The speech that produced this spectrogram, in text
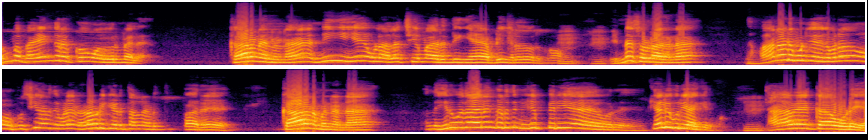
ரொம்ப பயங்கர கோவம் இவர் மேல. காரணம் என்னன்னா நீங்க ஏன் இவ்வளவு அலட்சியமா இருந்தீங்க அப்படிங்கறதும் இருக்கும். என்ன சொல்றாங்கன்னா இந்த மாநாடு முடிஞ்சதுக்கு அப்புறம் புஷியானது மேல நடவடிக்கை எடுத்தாலும் எடுத்துப்பாரு. காரணம் என்னன்னா அந்த இருபதாயிரங்கிறது மிகப்பெரிய ஒரு கேள்விக்குறியாக்கிருக்கும் ம். தாவேக்காவுடைய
